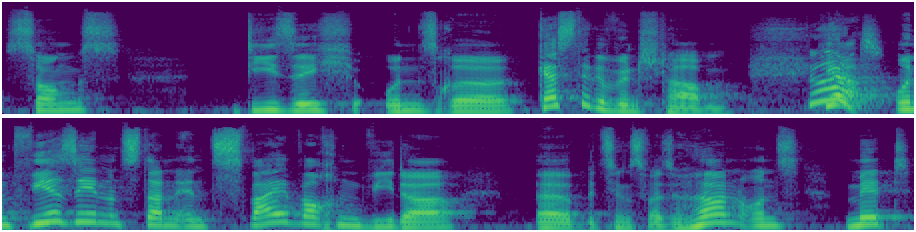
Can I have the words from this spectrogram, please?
Songs, die sich unsere Gäste gewünscht haben. Ja, und wir sehen uns dann in zwei Wochen wieder, äh, beziehungsweise hören uns mit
